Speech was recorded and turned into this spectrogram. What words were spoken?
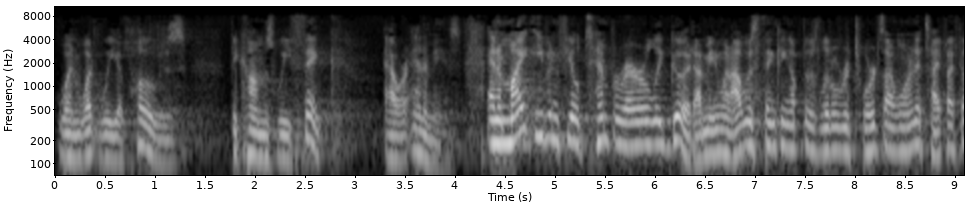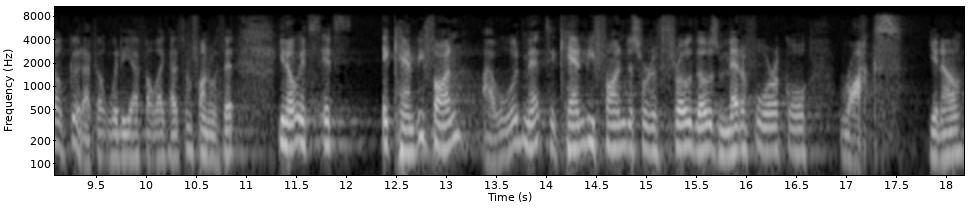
when what we oppose becomes, we think, our enemies. And it might even feel temporarily good. I mean, when I was thinking up those little retorts I wanted to type, I felt good. I felt witty. I felt like I had some fun with it. You know, it's, it's, it can be fun, I will admit. It can be fun to sort of throw those metaphorical rocks, you know,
